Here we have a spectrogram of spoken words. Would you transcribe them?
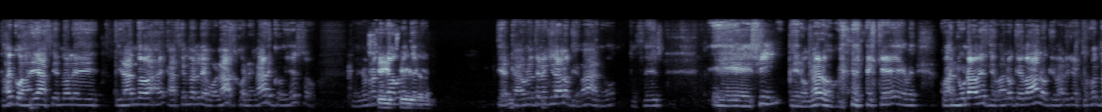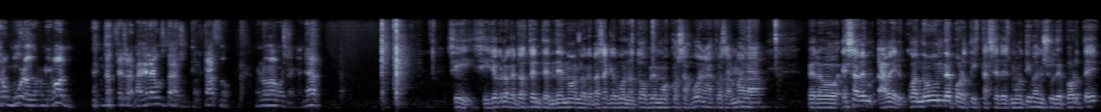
Paco ahí haciéndole, tirando, haciéndole volaz con el arco y eso. Pero yo creo que Sí, cada uno, sí, tiene, tiene- cada uno tiene que ir a lo que va, ¿no? Entonces, eh, sí, pero claro, es que cuando una vez va lo que va, lo que va directo contra un muro de hormigón. Entonces a nadie le gusta su tortazo. No nos vamos a engañar. Sí, sí, yo creo que todos te entendemos. Lo que pasa que, bueno, todos vemos cosas buenas, cosas malas. Pero esa, de- a ver, cuando un deportista se desmotiva en su deporte,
